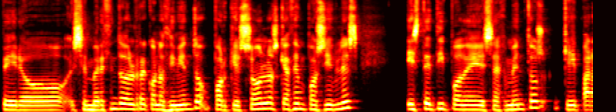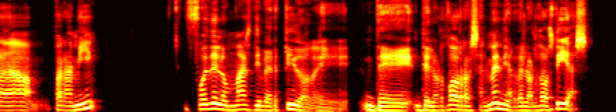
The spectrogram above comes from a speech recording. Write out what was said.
pero se merecen todo el reconocimiento porque son los que hacen posibles este tipo de segmentos que para, para mí fue de lo más divertido de, de los dos WrestleMania, de los dos días.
